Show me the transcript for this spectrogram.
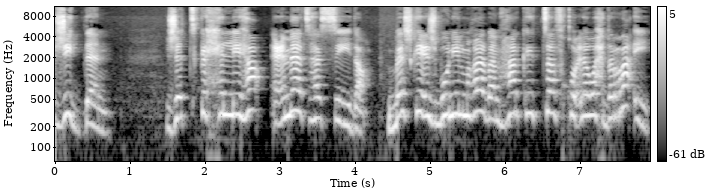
جدا. جات تكحل ليها عماتها السيدة. باش كيعجبوني المغاربة نهار كيتفقوا على واحد الرأي.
